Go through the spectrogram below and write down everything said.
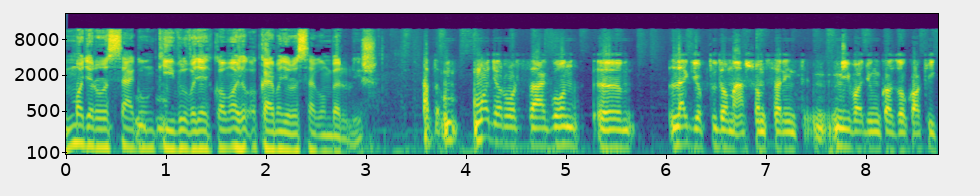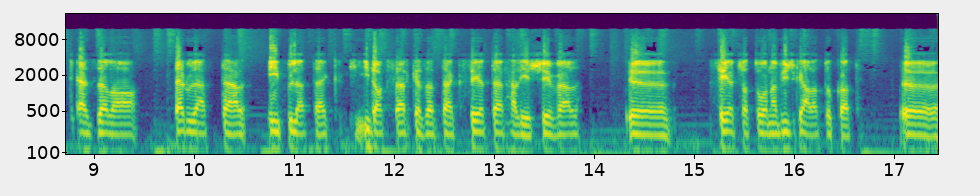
Magyarországon kívül, vagy akár Magyarországon belül is? Hát Magyarországon ö, legjobb tudomásom szerint mi vagyunk azok, akik ezzel a területtel, épületek, idagszerkezetek szélterhelésével ö, szélcsatorna vizsgálatokat ö,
